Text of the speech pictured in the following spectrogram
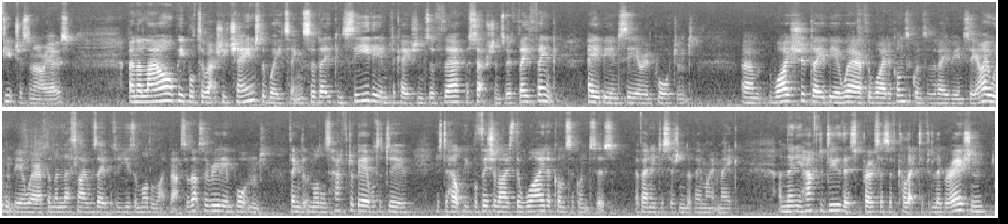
future scenarios. And allow people to actually change the weighting so they can see the implications of their perception. So if they think A, B, and C are important, um, why should they be aware of the wider consequences of A, B, and C? I wouldn't be aware of them unless I was able to use a model like that. So that's a really important thing that the models have to be able to do is to help people visualize the wider consequences of any decision that they might make. And then you have to do this process of collective deliberation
